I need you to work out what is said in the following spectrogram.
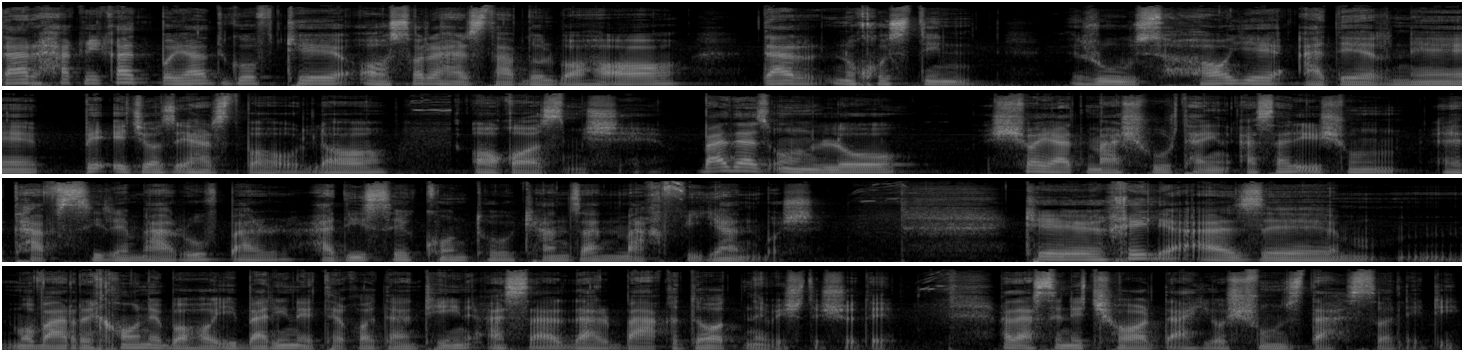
در حقیقت باید گفت که آثار حضرت عبدالبها در نخستین روزهای ادرنه به اجازه حضرت الله آغاز میشه. بعد از اون لو شاید مشهورترین اثر ایشون تفسیر معروف بر حدیث کنتو کنزن مخفیان باشه که خیلی از مورخان باهایی بر این اعتقادند که این اثر در بغداد نوشته شده و در سن 14 یا 16 سالگی.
